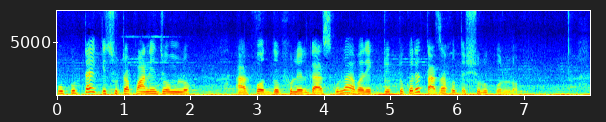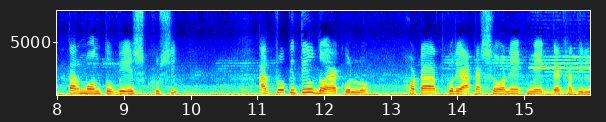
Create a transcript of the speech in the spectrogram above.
পুকুরটায় কিছুটা পানি জমলো আর পদ্ম ফুলের গাছগুলো আবার একটু একটু করে তাজা হতে শুরু করল। তার মন তো বেশ খুশি আর প্রকৃতিও দয়া করল। হঠাৎ করে আকাশে অনেক মেঘ দেখা দিল।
